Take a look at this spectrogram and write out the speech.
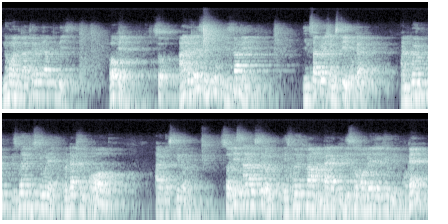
No one can tell me up to this. Okay, so angiotensin 2 is coming in circulation still, okay? And going is going to stimulate production of aldosterone. So this aldosterone is going to come and target the distal convoluted tubule, okay?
